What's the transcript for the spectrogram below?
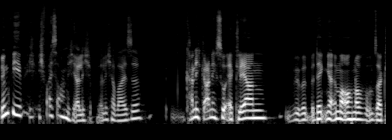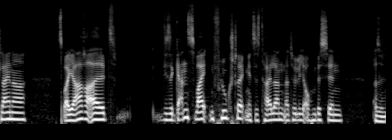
irgendwie, ich, ich weiß auch nicht, ehrlich, ehrlicherweise, kann ich gar nicht so erklären, wir bedenken ja immer auch noch unser kleiner, zwei Jahre alt, diese ganz weiten Flugstrecken. Jetzt ist Thailand natürlich auch ein bisschen, also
